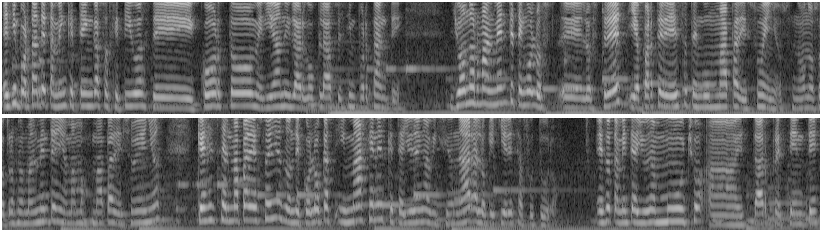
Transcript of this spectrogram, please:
Es importante también que tengas objetivos de corto, mediano y largo plazo. Es importante. Yo normalmente tengo los, eh, los tres y aparte de eso tengo un mapa de sueños, ¿no? Nosotros normalmente llamamos mapa de sueños, que es el mapa de sueños donde colocas imágenes que te ayuden a visionar a lo que quieres a futuro. Eso también te ayuda mucho a estar presente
